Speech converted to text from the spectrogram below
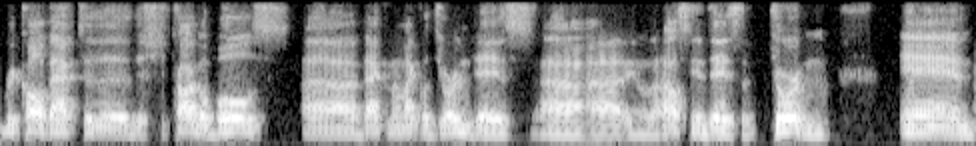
recall back to the, the Chicago Bulls uh, back in the Michael Jordan days, uh, you know, the halcyon days of Jordan, and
